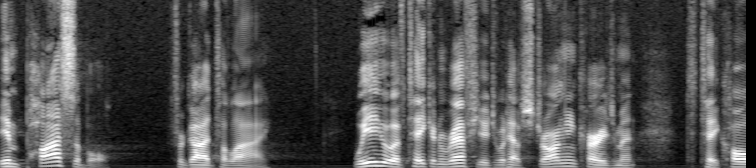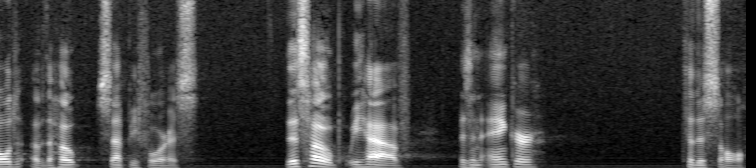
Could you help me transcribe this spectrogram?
impossible for God to lie. We who have taken refuge would have strong encouragement to take hold of the hope set before us. This hope we have is an anchor to the soul,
